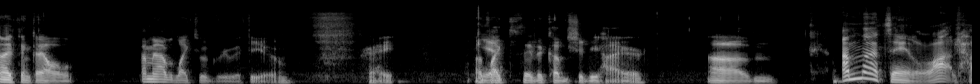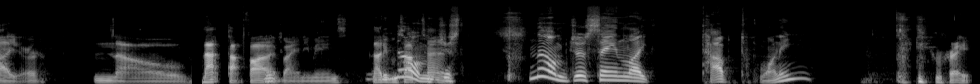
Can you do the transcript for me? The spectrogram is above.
I think I'll. I mean, I would like to agree with you, right? I'd yeah. like to say the Cubs should be higher. Um, I'm not saying a lot higher. No, not top five by any means. Not even no, top 10 I'm just no. I'm just saying like top twenty. right.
